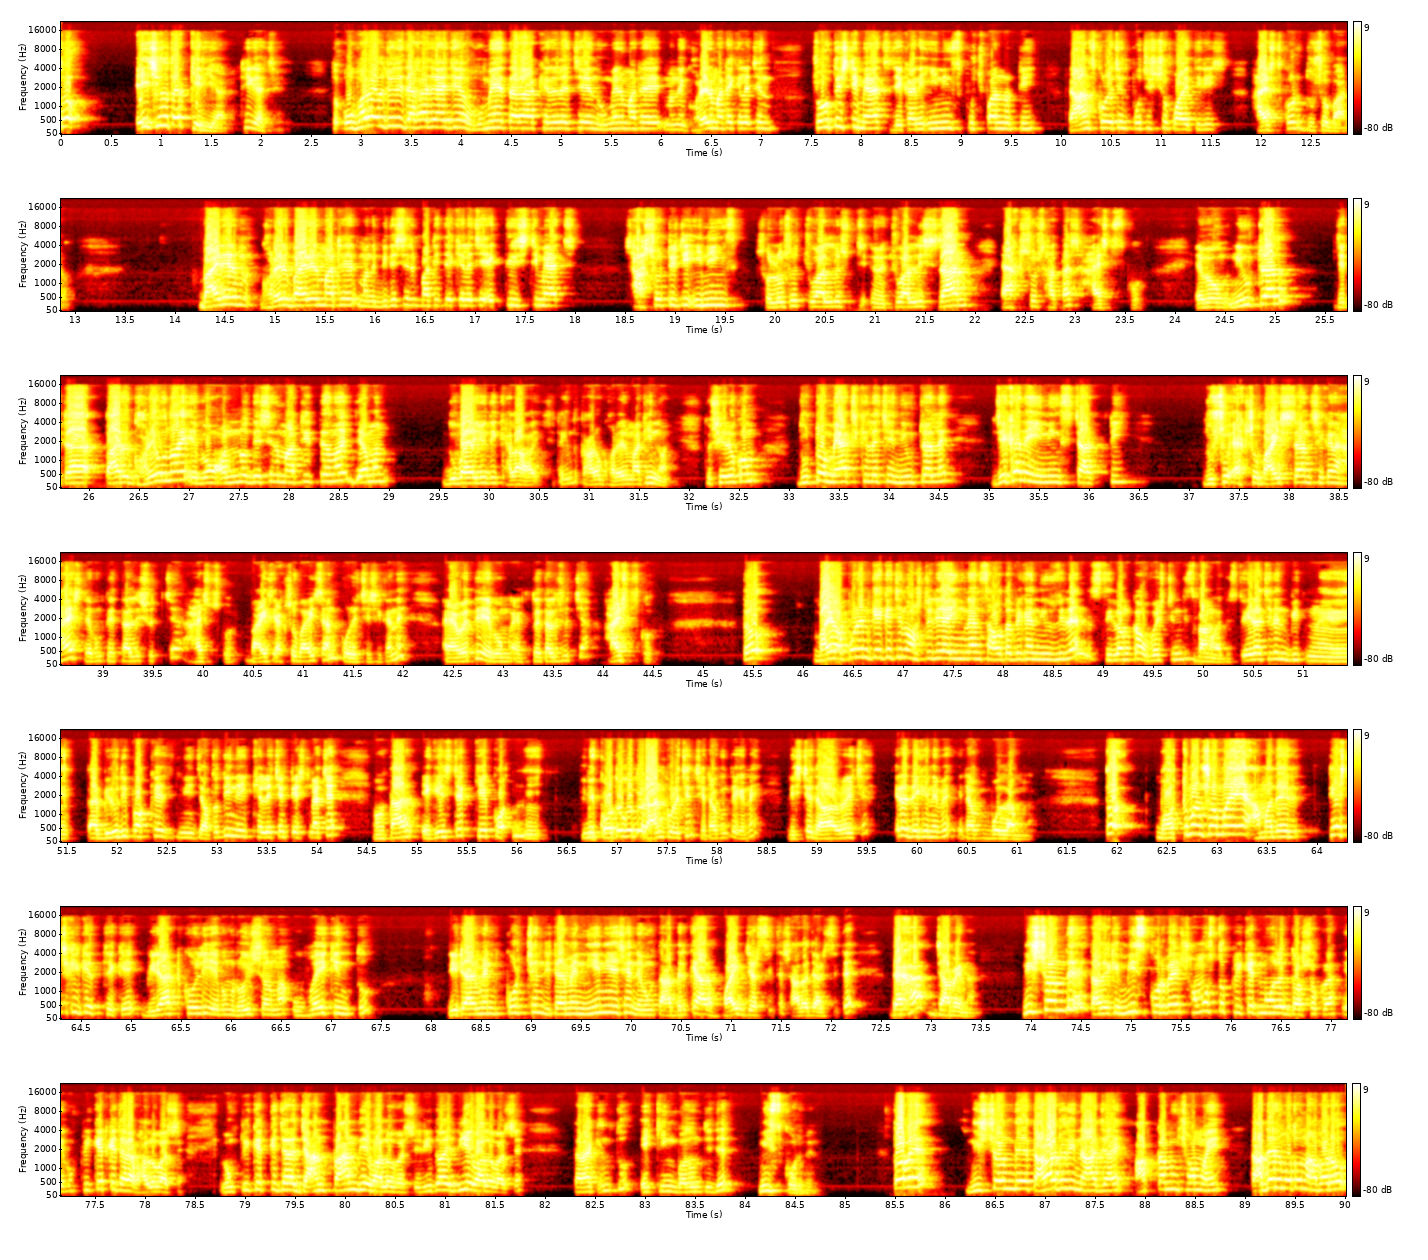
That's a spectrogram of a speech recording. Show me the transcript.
তো এই ছিল তার কেরিয়ার ঠিক আছে? তো ওভারঅল যদি দেখা যায় যে হোমে তারা খেলেছেন, হোমের মাঠে মানে ঘরের মাঠে খেলেছেন চৌত্রিশটি ম্যাচ যেখানে ইনিংস পঁচপান্নটি, রানস করেছেন পঁচিশশো পঁয়ত্রিশ, হাইস্ট স্কোর দুশো বারো। বাইরের, ঘরের বাইরের মাঠে মানে বিদেশের মাটিতে খেলেছে একত্রিশটি ম্যাচ, সাতষট্টিটি ইনিংস, ষোলোশো চুয়াল্লিশ চুয়াল্লিশ রান, একশো সাতাশ হাইস্ট স্কোর। এবং নিউট্রাল, যেটা তার ঘরেও নয় এবং অন্য দেশের মাটিতে নয়, যেমন দুবাই যদি খেলা হয়, সেটা কিন্তু কারও ঘরের মাটি নয়। তো সেরকম দুটো ম্যাচ খেলেছে নিউট্রালে, যেখানে ইনিংস চারটি দুশো একশো বাইশ রান সেখানে হাইস্ট এবং তেতাল্লিশ হচ্ছে হাইস্ট স্কোর বাইশ, একশো বাইশ রান করেছে সেখানে অ্যাওয়েতে এবং তেতাল্লিশ হচ্ছে হাইস্ট স্কোর তো বাই অপোনেন্ট কে কে ছিলেন Australia, England, South Africa, New Zealand, Sri Lanka, West Indies, Bangladesh. তো এরা ছিলেন তার বিরোধী পক্ষে। তিনি যতদিন এই খেলেছেন টেস্ট ম্যাচে এবং তার এগেনস্টে কে তিনি কত কত রান করেছেন সেটাও কিন্তু এখানে লিস্টে দেওয়া রয়েছে। এটা দেখে নেবে, এটা বললাম না। তো বর্তমান সময়ে আমাদের টেস্ট ক্রিকেট থেকে বিরাট কোহলি এবং রোহিত শর্মা উভয়ই কিন্তু রিটায়ারমেন্ট করছেন রিটায়ারমেন্ট নিয়ে নিয়েছেন এবং তাদেরকে আর হোয়াইট জার্সিতে সাদা জার্সিতে দেখা যাবে না। নিঃসন্দেহে তাদেরকে মিস করবে সমস্ত ক্রিকেট মহলের দর্শকরা এবং ক্রিকেটকে যারা ভালোবাসে এবং ক্রিকেটকে যারা যান প্রাণ দিয়ে ভালোবাসে, হৃদয় দিয়ে ভালোবাসে, তারা কিন্তু এই কিংবদন্তিদের মিস করবেন। তবে নিঃসন্দেহে তারা যদি না যায় আপকামিং সময়ে তাদের মতন আবারও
